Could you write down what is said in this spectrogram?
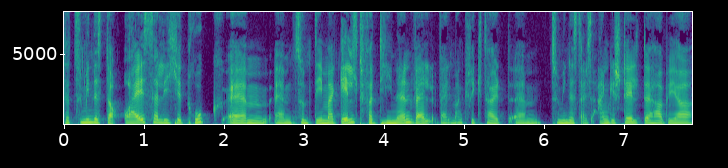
der, zumindest der äußerliche Druck ähm, ähm, zum Thema Geld verdienen, weil, weil man kriegt halt, ähm, zumindest als Angestellte habe ich ja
